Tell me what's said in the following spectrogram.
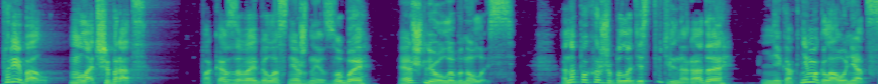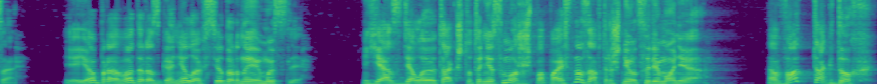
«Прибыл, младший брат!» Показывая белоснежные зубы, Эшли улыбнулась. Она, похоже, была действительно рада, никак не могла уняться. Её бравада разгоняла все дурные мысли. «Я сделаю так, что ты не сможешь попасть на завтрашнюю церемонию!» «Вот так дух!»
